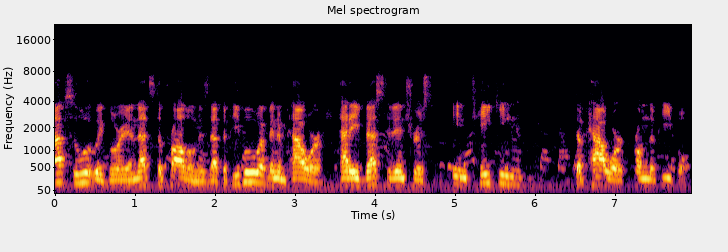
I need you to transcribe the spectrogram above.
Absolutely, Gloria, and that's the problem is that the people who have been in power had a vested interest in taking the power from the people.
